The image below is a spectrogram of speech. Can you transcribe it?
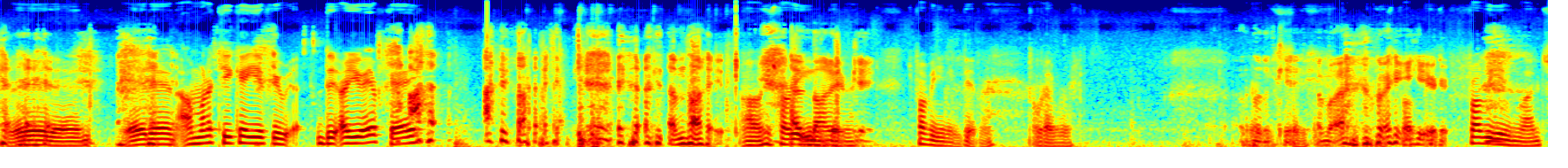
Raiden, Raiden, I'm gonna TK you if you. Are you AFK? I'm not. I'm not AFK. Oh, he's probably I'm not dinner. AFK. He's probably eating dinner or whatever. I'm not AFK. I'm I'm right Probably, here. probably eating lunch.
